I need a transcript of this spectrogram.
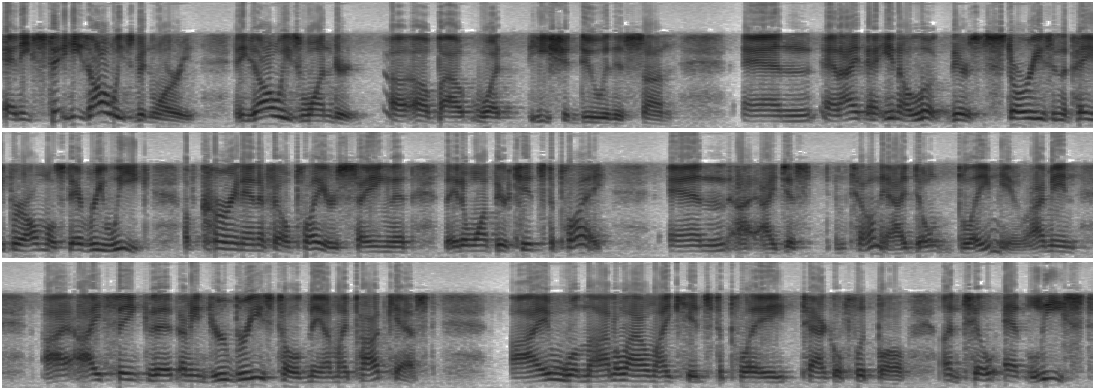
and he's st- he's always been worried, and he's always wondered uh, about what he should do with his son and and I you know look there's stories in the paper almost every week of current NFL players saying that they don't want their kids to play. And I, I just am telling you I don't blame you. I mean I, I think that I mean Drew Brees told me on my podcast I will not allow my kids to play tackle football until at least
